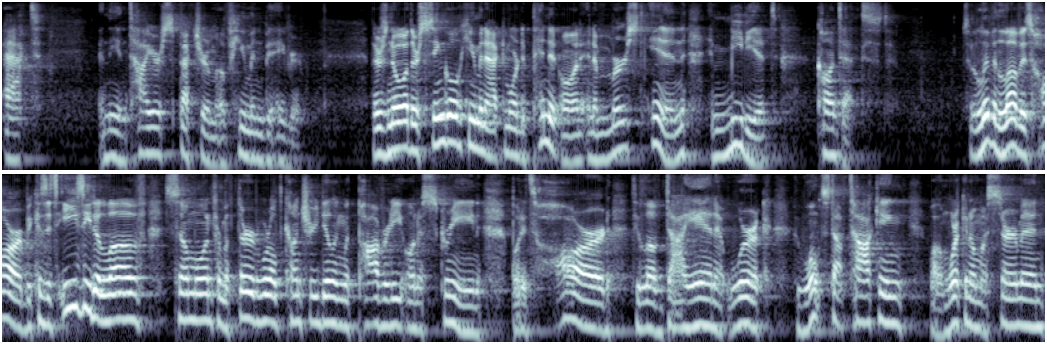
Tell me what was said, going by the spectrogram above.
act in the entire spectrum of human behavior. There's no other single human act more dependent on and immersed in immediate context. So, to live in love is hard because it's easy to love someone from a third world country dealing with poverty on a screen, but it's hard to love Diane at work who won't stop talking while I'm working on my sermon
